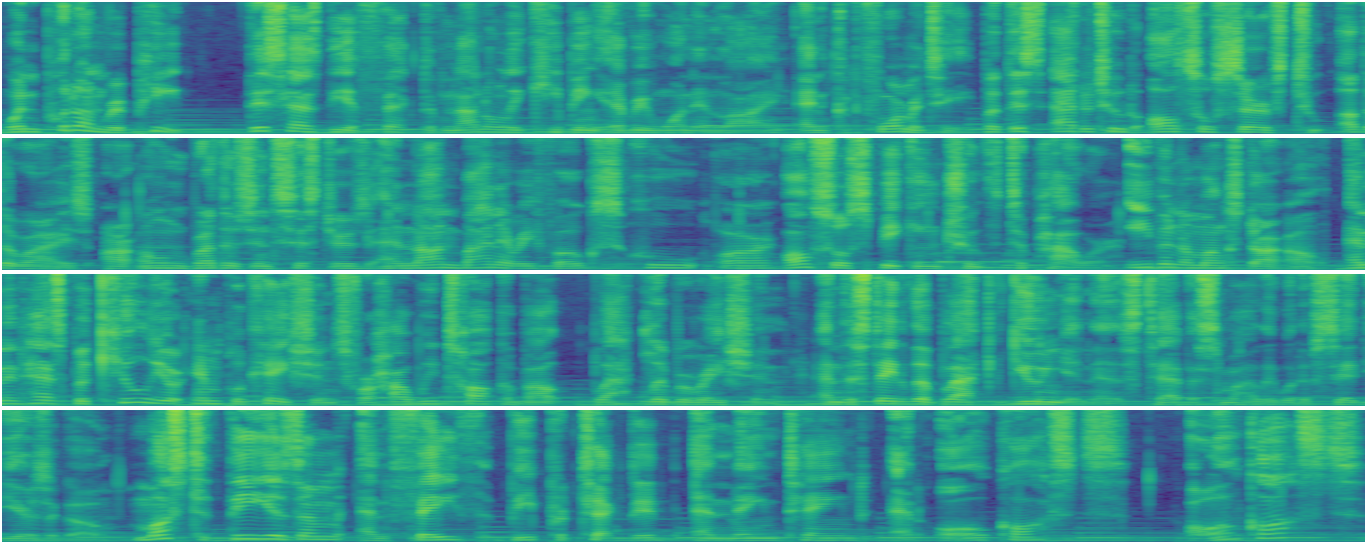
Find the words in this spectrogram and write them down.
When put on repeat, this has the effect of not only keeping everyone in line and conformity, but this attitude also serves to otherize our own brothers and sisters and non binary folks who are also speaking truth to power, even amongst our own. And it has peculiar implications for how we talk about black liberation and the state of the black union, as Tavis Smiley would have said years ago. Must theism and faith be protected and maintained at all costs? All costs?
